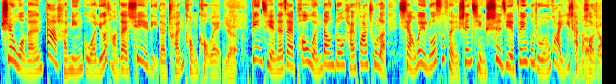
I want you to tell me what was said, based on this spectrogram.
是我们大韩民国流淌在血液里的传统口味，并且呢，在抛文当中还发出了想为螺蛳粉申请世界非物质文化遗产的号召。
